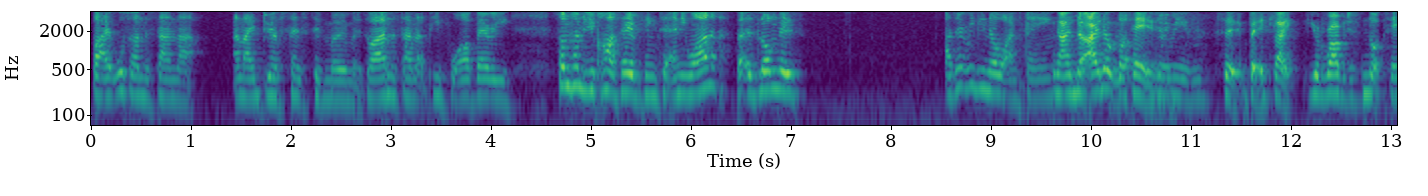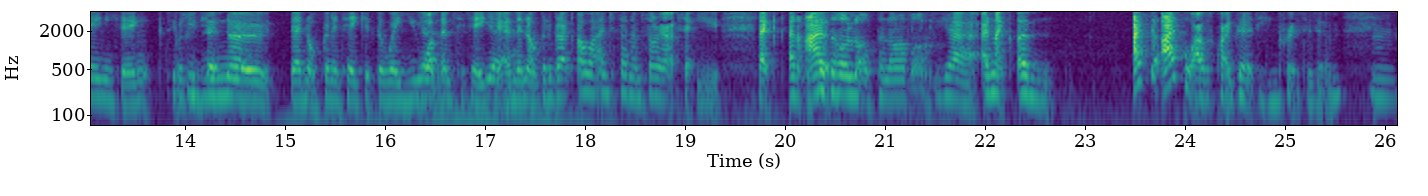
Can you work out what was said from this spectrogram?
but i also understand that and i do have sensitive moments so i understand that people are very sometimes you can't say everything to anyone but as long as i don't really know what i'm saying No, I know, I know what you're but- saying. do you know what I mean? So, but it's like you'd rather just not say anything To because you it, know they're not going to take it the way you Yeah. want them to take it, and they're not going to be like, "Oh, I understand. I'm sorry, I upset you." Like, and it's I, just a whole lot of palaver yeah, and like, um, I feel I thought I was quite good at taking criticism, Mm.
